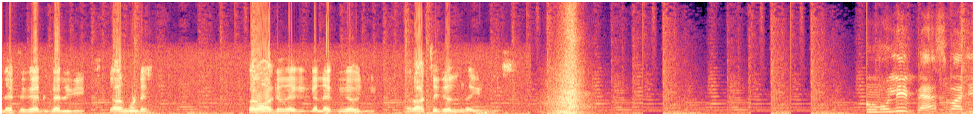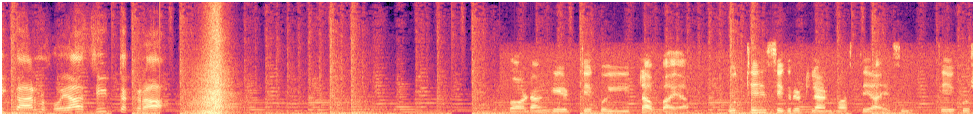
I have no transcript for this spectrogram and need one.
ਲੈ ਕੇ ਗਏ ਗਏ ਜੀ ਚਾਰ ਮੁੰਡੇ। ਘਰੋਂ ਆ ਕੇ ਲੈ ਕੇ ਲੈ ਕੇ ਗਏ ਜੀ ਰਾਸਤੇ 'ਚ ਲੜਾਈ ਹੋਈ। ਸੀ। ਮਾਮੂਲੀ ਬਹਿਸਬਾਜ਼ੀ ਕਾਰਨ ਹੋਇਆ ਸੀ ਟਕਰਾਅ। ਬਾੜਾ ਗੇਟ ਤੇ ਕੋਈ ਢਾਬਾ ਆ। ਉੱਥੇ ਸਿਗਰਟ ਲੈਣ ਵਾਸਤੇ ਆਏ ਸੀ ਤੇ ਕੁਝ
